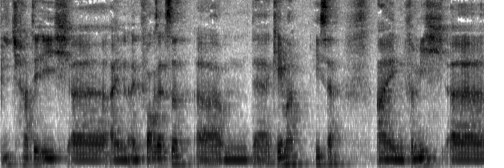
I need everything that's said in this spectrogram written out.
Beach hatte ich äh, einen, einen Vorgesetzten, ähm, der Kema hieß er. Ein für mich äh,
